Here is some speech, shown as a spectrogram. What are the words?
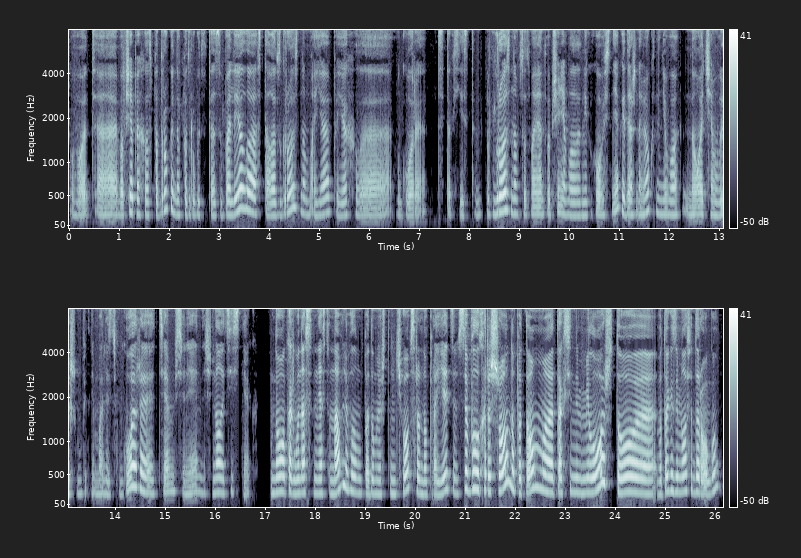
Вот. А вообще я поехала с подругой, но подруга тогда заболела, осталась в Грозном, а я поехала в горы с таксистом. В Грозном в тот момент вообще не было никакого снега и даже намек на него. Но чем выше мы поднимались в горы, тем сильнее начинал идти снег. Но как бы нас это не останавливало, мы подумали, что ничего, все равно проедем. Все было хорошо, но потом э, так сильно мело, что э, в итоге замело всю дорогу.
